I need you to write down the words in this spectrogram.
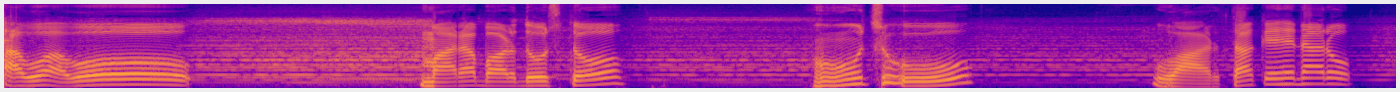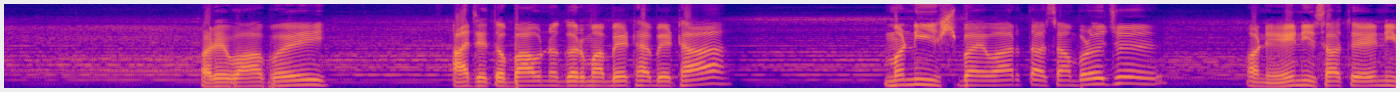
આવો આવો. મારા બાળ દોસ્તો, હું છું વાર્તા કહેનારો. અરે વાહ ભાઈ, આજે તો ભાવનગરમાં બેઠા બેઠા મનીષભાઈ વાર્તા સાંભળે છે અને એની સાથે એની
